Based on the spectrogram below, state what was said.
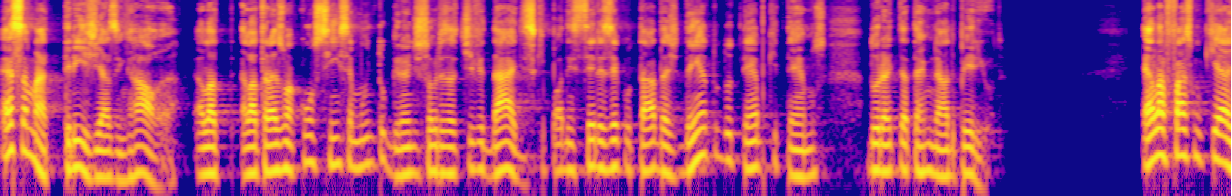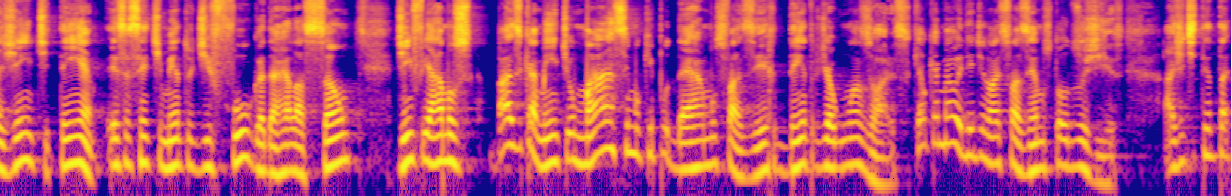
Essa matriz de Eisenhower, ela, ela traz uma consciência muito grande sobre as atividades que podem ser executadas dentro do tempo que temos durante determinado período. Ela faz com que a gente tenha esse sentimento de fuga da relação, de enfiarmos basicamente o máximo que pudermos fazer dentro de algumas horas, que é o que a maioria de nós fazemos todos os dias. A gente tenta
